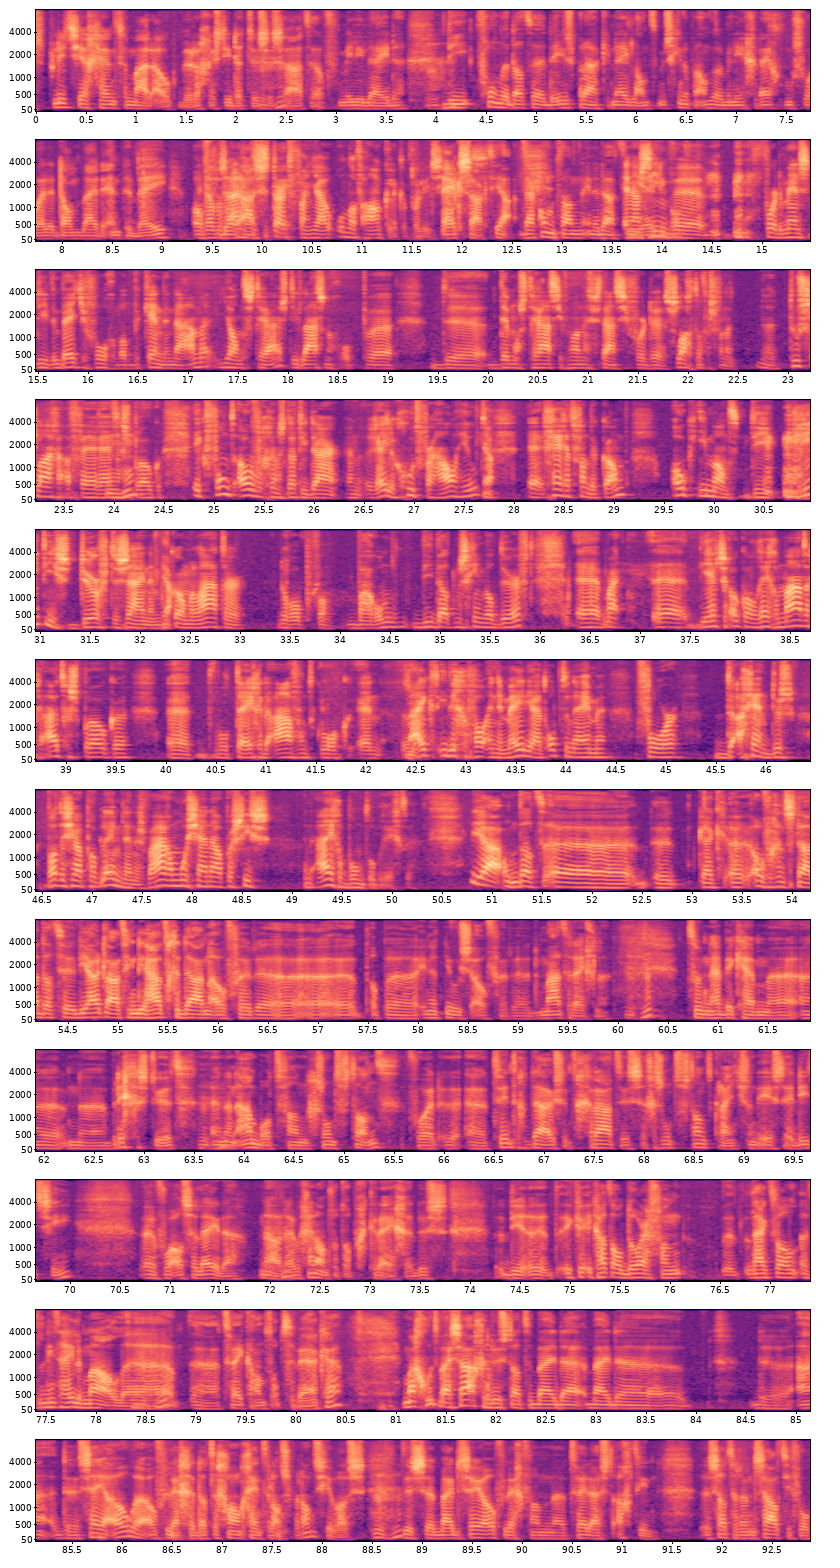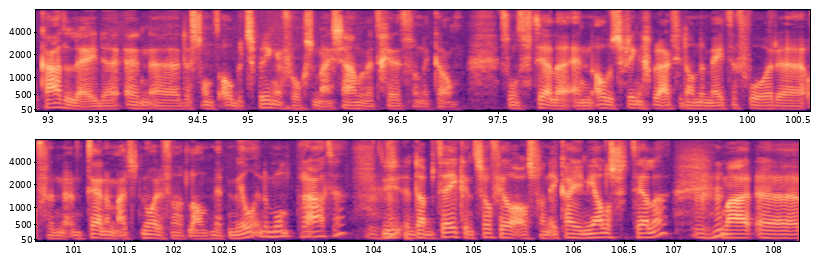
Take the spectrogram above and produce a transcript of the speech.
21.000 politieagenten, maar ook burgers die daartussen mhm. zaten. Of familieleden. Mhm. Die vonden dat de inspraak in Nederland misschien op een andere manier geregeld moest worden dan bij de NPB. Of dat was eigenlijk de start van jouw onafhankelijke politie. Exact, ja. Daar komt dan inderdaad... En dan zien we, voor de mensen die het een beetje volgen, wat bekende namen. Jan Struis, die laatst nog op uh, de demonstratie van manifestatie voor de slachtoffers van de toeslagenaffaire heeft mhm. gesproken. Ik vond overigens dat hij daar een redelijk goed verhaal hield. Ja. Uh, Gerrit van der Kamp, ook iemand die kritisch durft te zijn. En we komen later erop van waarom die dat misschien wel durft. Uh, maar uh, die heeft zich ook al regelmatig uitgesproken, uh, bijvoorbeeld tegen de avondklok. En lijkt in ieder geval in de media het op te nemen voor de agent. Dus wat is jouw probleem, Dennis? Waarom moest jij nou precies een eigen bond oprichten? Ja, omdat, uh, kijk, overigens nadat die uitlating die hij had gedaan over, op, in het nieuws over de maatregelen, mhm toen heb ik hem uh, een uh, bericht gestuurd mm -hmm. en een aanbod van Gezond Verstand voor uh, eh, 20.000 gratis Gezond Verstand krantjes van de eerste editie voor al zijn leden. Nou, mm -hmm. daar heb ik geen antwoord op gekregen. Dus die, ik, ik had al door van het lijkt wel het niet helemaal uh, uh, twee kanten op te werken. Maar goed, wij zagen dus dat bij de, bij de de, de CAO-overleggen dat er gewoon geen transparantie was. Mhm. Dus uh, bij de CAO-overleg van uh, 2018 zat er een zaaltje vol kaderleden. En uh, daar stond Albert Springer volgens mij samen met Gerrit van den Kamp. Stond te vertellen. En Albert Springer gebruikte dan de metafoor of een, een, term uit het noorden van het land met mil in de mond praten. Mhm. dus, dat betekent zoveel als van ik kan je niet alles vertellen. Mhm. Maar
